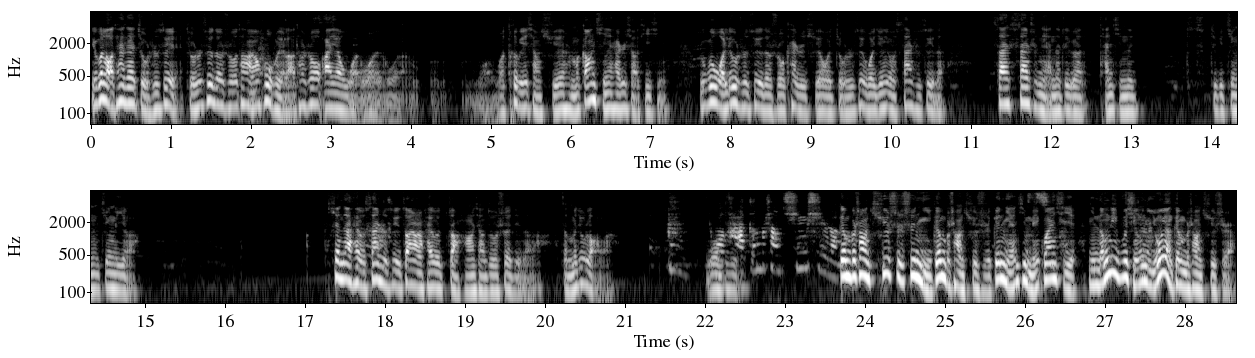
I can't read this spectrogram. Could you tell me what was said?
有个老太太九十岁，九十岁的时候，她好像后悔了。她说：“哎呀，我我我我我特别想学什么钢琴还是小提琴。如果我六十岁的时候开始学，我九十岁我已经有三十岁的三三十年的这个弹琴的这个经经历了。现在还有三十岁照样还有转行想做设计的呢，怎么就老了？我怕跟不上趋势了。跟不上趋势是你跟不上趋势，跟年纪没关系。你能力不行，你永远跟不上趋势。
